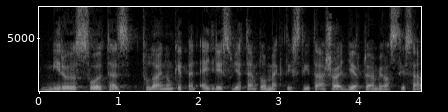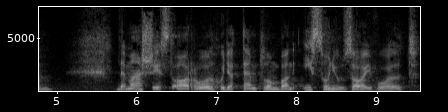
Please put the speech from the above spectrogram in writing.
miről szólt ez tulajdonképpen? Egyrészt ugye templom megtisztítása, egyértelmű azt hiszem, de másrészt arról, hogy a templomban iszonyú zaj volt,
